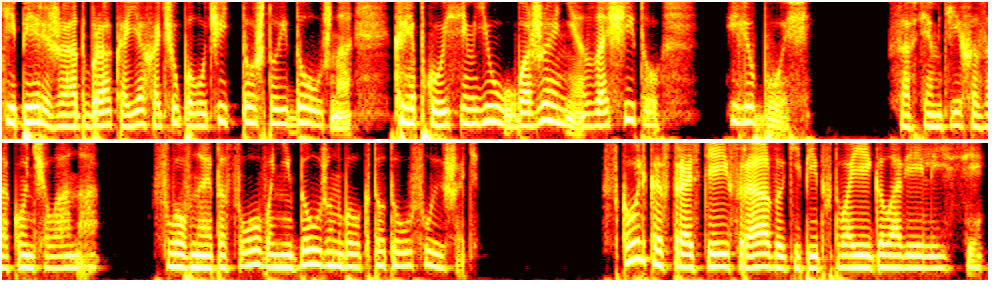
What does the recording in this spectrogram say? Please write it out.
Теперь же от брака я хочу получить то, что и должно — крепкую семью, уважение, защиту и любовь. Совсем тихо закончила она, словно это слово не должен был кто-то услышать. «Сколько страстей сразу кипит в твоей голове, Лисси!»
